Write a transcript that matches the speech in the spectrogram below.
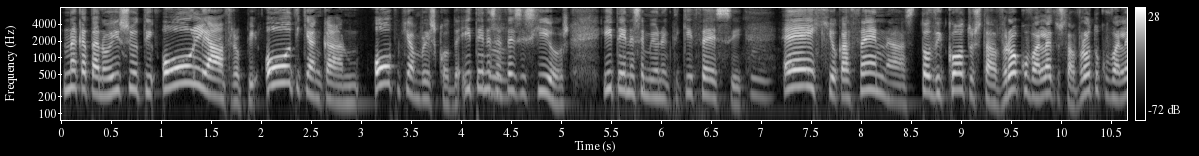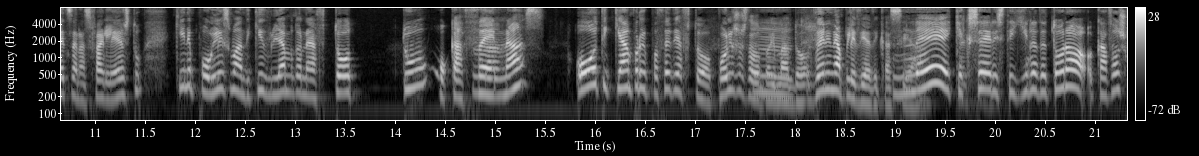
να κατανοήσει ότι όλοι οι άνθρωποι, ό,τι και αν κάνουν, όπου και αν βρίσκονται, είτε είναι σε θέση ισχύως, είτε είναι σε μειονεκτική θέση, έχει ο καθένας το δικό του σταυρό, κουβαλάει το σταυρό του, κουβαλάει τις ανασφάλειές του και είναι πολύ σημαντική δουλειά με τον εαυτό του ο καθένας. Ό,τι και αν προποθέτει αυτό. Πολύ σωστά το mm. Δεν είναι απλή διαδικασία. Ναι, και ξέρεις τι γίνεται τώρα, καθώς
